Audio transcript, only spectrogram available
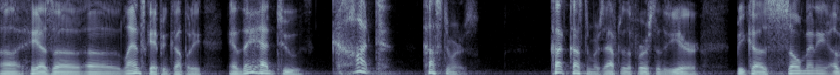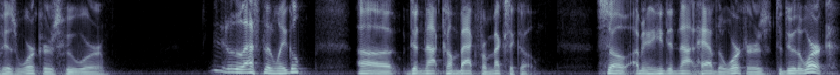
uh, he has a, a landscaping company, and they had to cut customers, cut customers after the first of the year because so many of his workers who were less than legal uh, did not come back from Mexico. So, I mean, he did not have the workers to do the work,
